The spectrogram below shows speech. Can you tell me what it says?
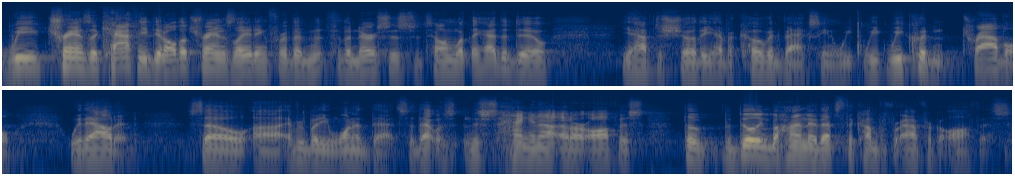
we translate, Kathy did all the translating for the, for the nurses to tell them what they had to do. You have to show that you have a COVID vaccine. We, we, we couldn't travel without it. So uh, everybody wanted that. So that was, this is hanging out at our office. The, the building behind there, that's the Comfort for Africa office.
